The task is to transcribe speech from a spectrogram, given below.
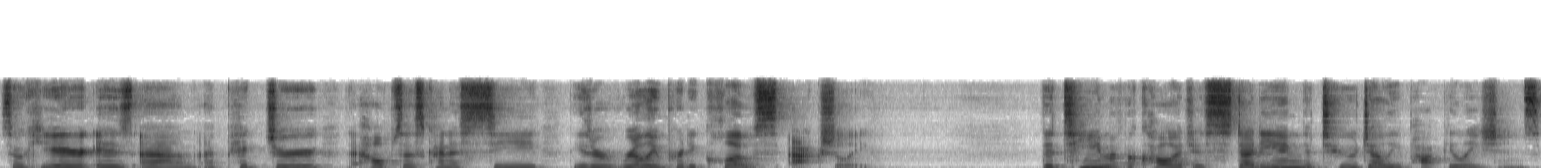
So here is um, a picture that helps us kind of see, these are really pretty close actually. The team of ecologists studying the two jelly populations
